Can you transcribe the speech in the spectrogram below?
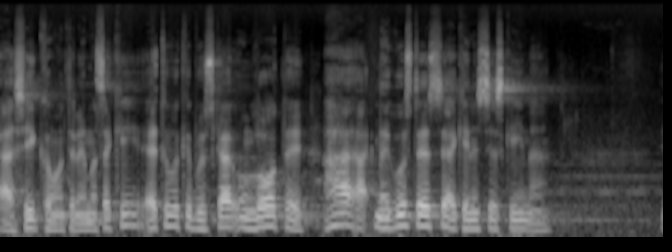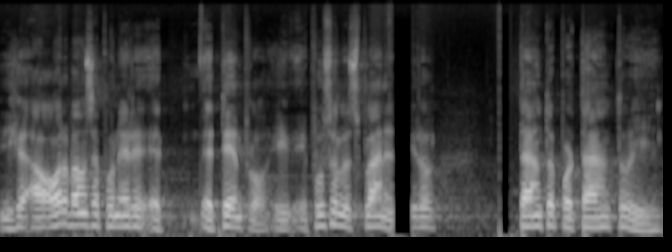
así como tenemos aquí. Él tuvo que buscar un lote. Ah, me gusta este aquí en esta esquina. Y dije, ahora vamos a poner el, templo. Y, puso los planes, tanto por tanto, y,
